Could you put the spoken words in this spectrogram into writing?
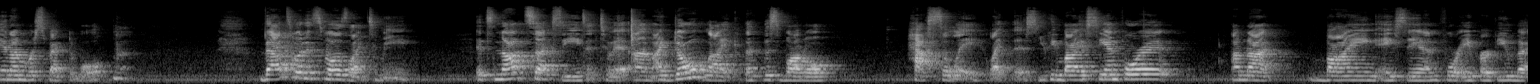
and I'm respectable. That's what it smells like to me. It's not sexy to it. Um, I don't like that this bottle has to lay like this. You can buy a stand for it. I'm not buying a stand for a perfume, but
